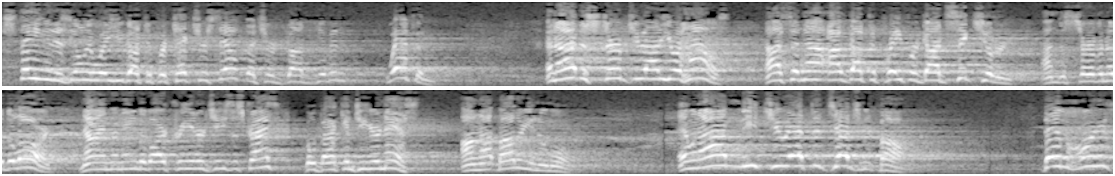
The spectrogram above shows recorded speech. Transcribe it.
Stinging is the only way you got to protect yourself. That's your God-given weapon. And I disturbed you out of your house. I said, now I've got to pray for God's sick children. I'm the servant of the Lord. Now in the name of our Creator Jesus Christ, go back into your nest. I'll not bother you no more. And when I meet you at the judgment bar, them hornets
